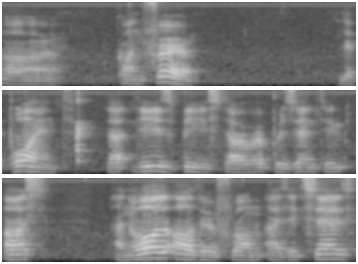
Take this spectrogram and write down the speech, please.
or confirm the point that these beasts are representing us and all other from, as it says,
